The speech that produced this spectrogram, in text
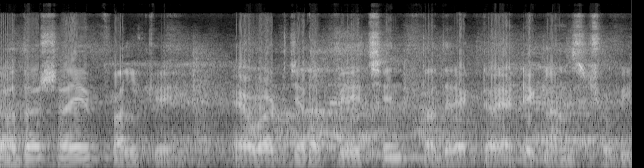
দাদা সাহেব ফালকে অ্যাওয়ার্ড যারা পেয়েছেন, তাদের একটা অ্যাট গ্লান্স ছবি।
